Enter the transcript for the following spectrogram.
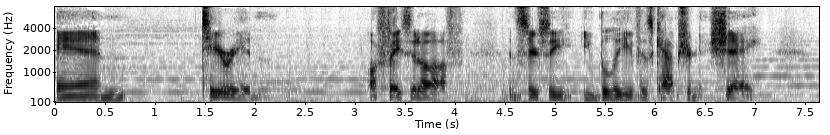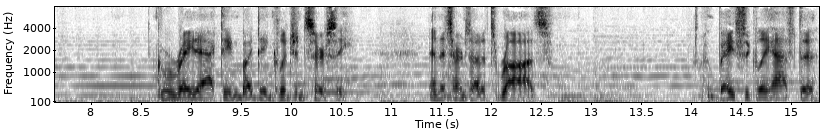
and Tyrion are facing off. And Cersei, you believe, has captured Shae. Great acting by Dinklage and Cersei. And it turns out it's Ros, who basically has to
